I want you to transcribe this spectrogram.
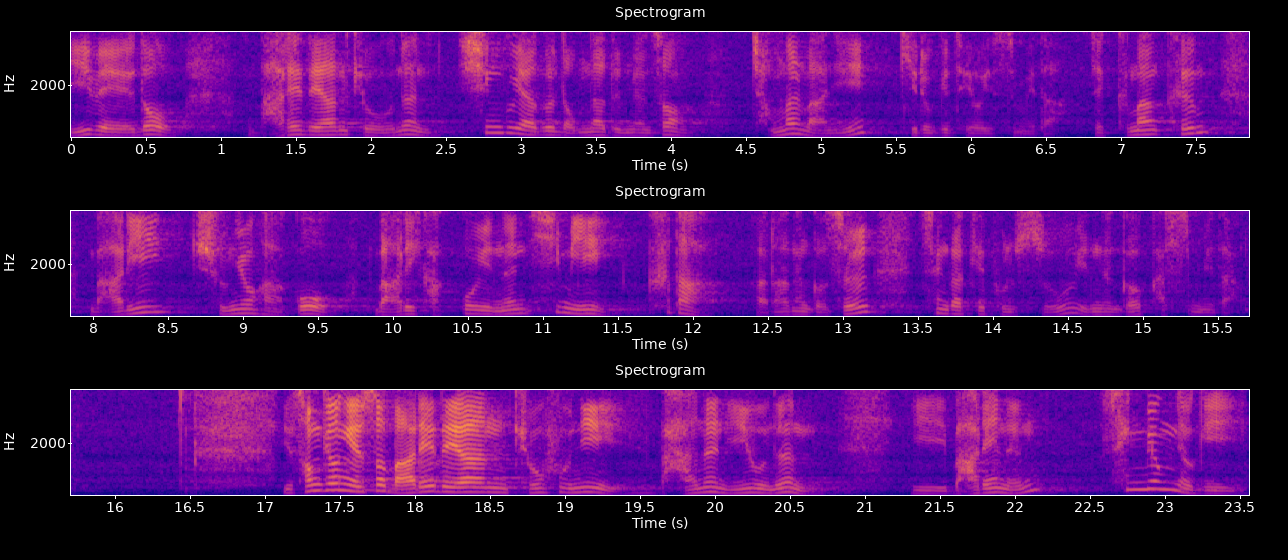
이 외에도 말에 대한 교훈은 신구약을 넘나들면서 정말 많이 기록이 되어 있습니다. 그만큼 말이 중요하고 말이 갖고 있는 힘이 크다라는 것을 생각해 볼 수 있는 것 같습니다. 이 성경에서 말에 대한 교훈이 많은 이유는 이 말에는 생명력이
